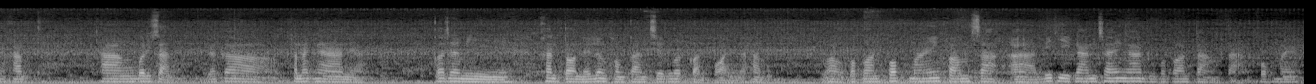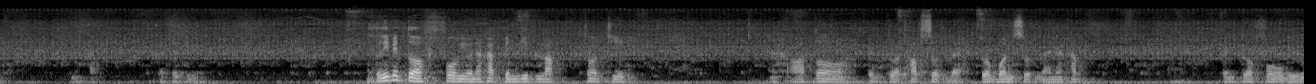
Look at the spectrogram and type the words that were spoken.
นะครับ ทางบริษัทแล้วก็พนักงานเนี่ยก็จะมีขั้นตอนในเรื่องของการเช็ครถก่อนปล่อยนะครับ ว่าอุปกรณ์ครบไหมความสะอาดวิธีการใช้งานอุปกรณ์ต่างๆครบไหมนะครับก็จะดีตัวนี้เป็นตัว4 wheel นะครับ เป็นดิฟล็อกโทษทีออโต้เป็นตัวท็อปสุดเลย ตัวบนสุดเลยนะครับ เป็นตัว4 wheel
